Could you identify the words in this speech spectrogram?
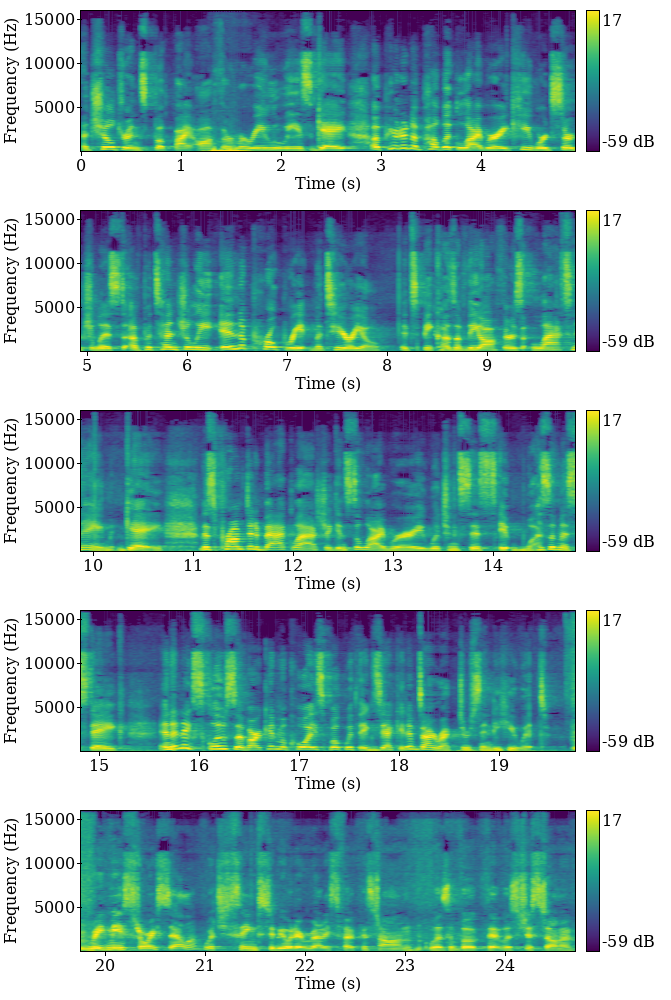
a children's book by author Marie Louise Gay, appeared in a public library keyword search list of potentially inappropriate material. It's because of the author's last name, Gay. This prompted backlash against the library, which insists it was a mistake. In an exclusive, Arkin McCoy spoke with executive director Cindy Hewitt. Read Me a Story Stella, which seems to be what everybody's focused on, was a book that was just on a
